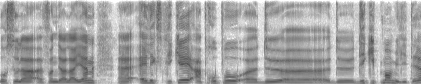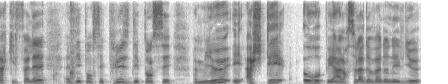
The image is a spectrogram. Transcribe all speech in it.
Ursula von der Leyen. elle expliquait à propos de d'équipements militaires qu'il fallait dépenser plus, dépenser mieux et acheter européen. Alors cela va donner lieu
